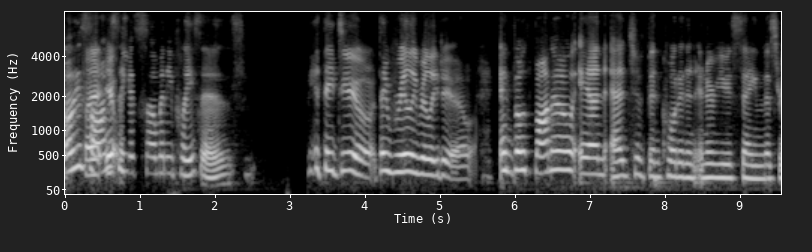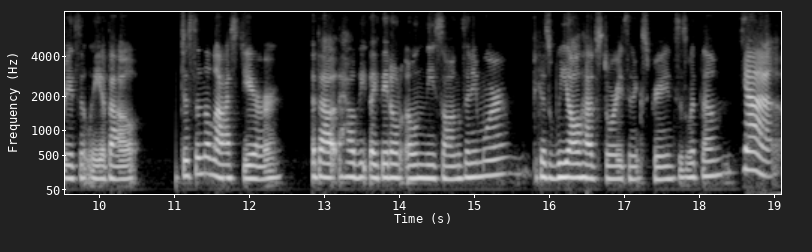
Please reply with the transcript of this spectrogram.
All these But songs it- sing at so many places. it- they do they really really do And both Bono and Edge have been quoted in interviews saying this recently about just in the last year about how the like they don't own these songs anymore because we all have stories and experiences with them. yeah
